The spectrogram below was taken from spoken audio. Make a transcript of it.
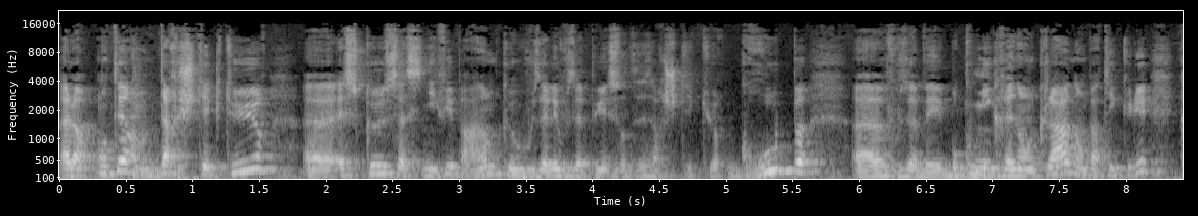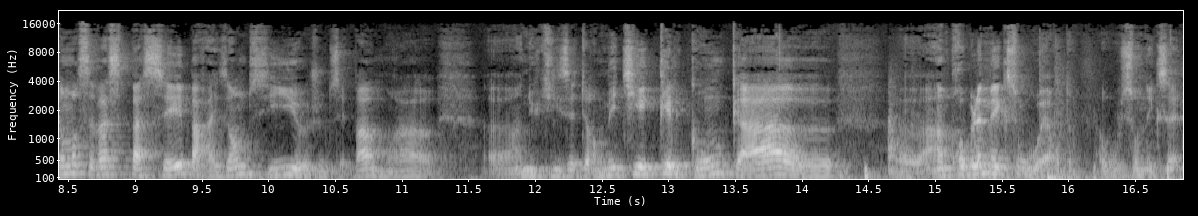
Alors, en termes d'architecture, euh, est-ce que ça signifie par exemple que vous allez vous appuyer sur des architectures groupes euh, Vous avez beaucoup migré dans le cloud en particulier? Comment ça va se passer, par exemple, si, euh, je ne sais pas moi, un utilisateur métier quelconque a un problème avec son Word ou son Excel?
